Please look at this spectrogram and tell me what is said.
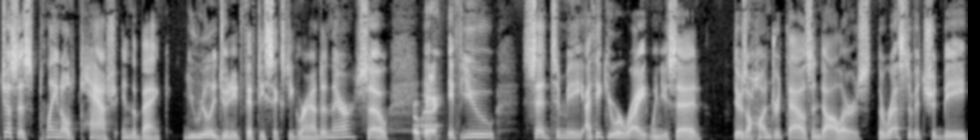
just as plain old cash in the bank, you really do need 50, 60 grand in there. So Okay. if, if you said to me, I think you were right when you said there's a hundred thousand dollars. The rest of it should be,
